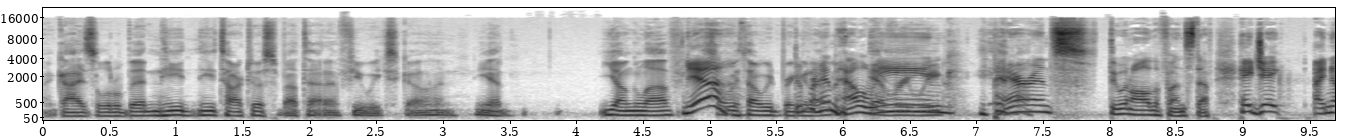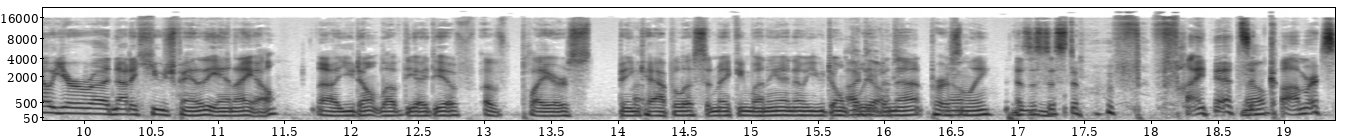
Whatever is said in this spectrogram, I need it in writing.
uh, guys a little bit, and he he talked to us about that a few weeks ago, and he had young love. Yeah, so we thought we'd bring Good it for him. up Halloween, every week. Yeah. parents doing all the fun stuff. Hey, Jake, I know you're uh, not a huge fan of the NIL. Uh, you don't love the idea of, of players being capitalists and making money. I know you don't believe in don't. that personally as a system of finance No. and commerce.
